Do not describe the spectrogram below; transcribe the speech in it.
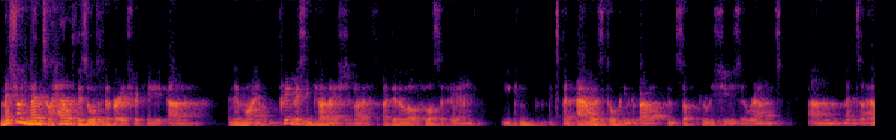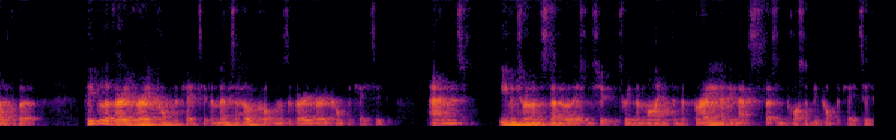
Measuring mental health is also very tricky. Um, and in my previous incarnation, I, I did a lot of philosophy and you can spend hours talking about philosophical issues around um, mental health, but people are very, very complicated, and mental health problems are very, very complicated. And even trying to understand the relationship between the mind and the brain, I mean, that's that's impossibly complicated.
